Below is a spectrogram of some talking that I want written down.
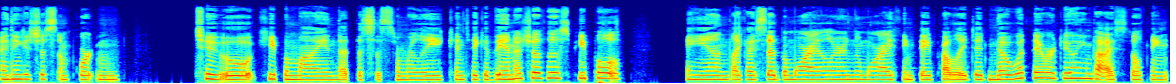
I think it's just important to keep in mind that the system really can take advantage of those people. And like I said, the more I learn, the more I think they probably did know what they were doing, but I still think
